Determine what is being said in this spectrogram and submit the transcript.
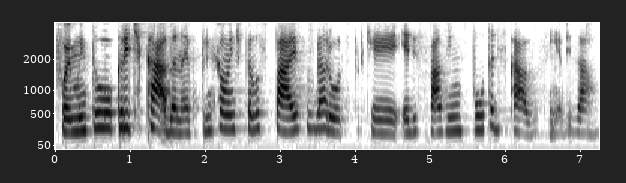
foi muito criticada, né? Principalmente pelos pais dos garotos, porque eles fazem um puta descaso, assim, é bizarro.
